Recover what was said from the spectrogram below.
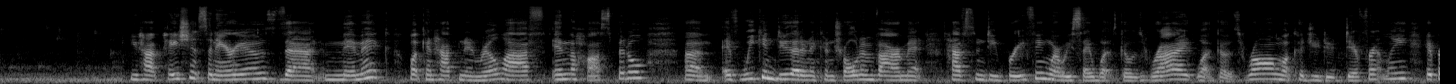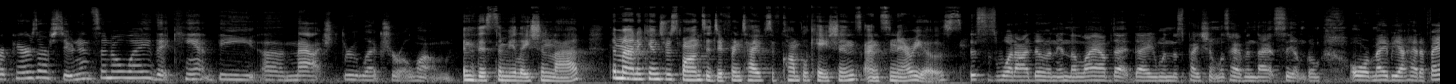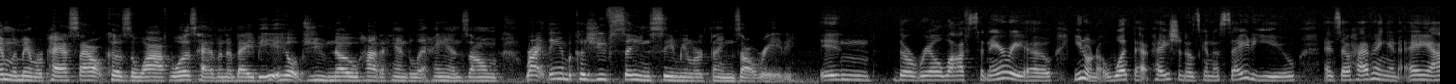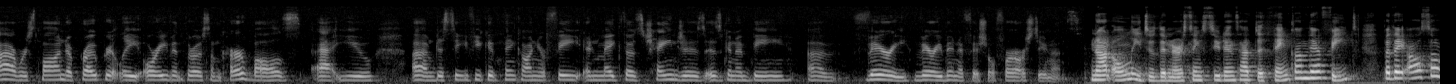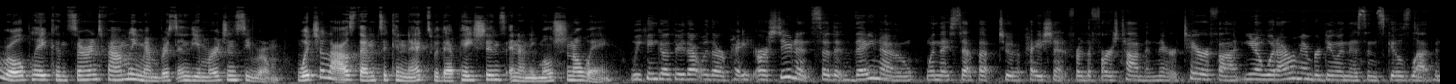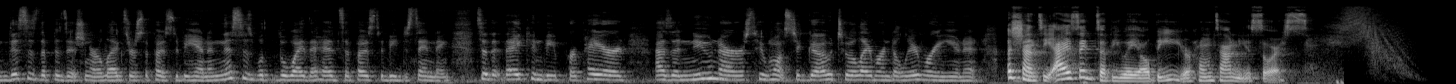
You have patient scenarios that mimic what can happen in real life in the hospital. Um, if we can do that in a controlled environment, have some debriefing where we say what goes right, what goes wrong, what could you do differently, it prepares our students in a way that can't be uh, matched through lecture alone. In this simulation lab, the mannequins respond to different types of complications and scenarios. This is what I done in the lab that day when this patient was having that symptom. Or maybe I had a family member pass out because the wife was having a baby. It helps you know how to handle it hands on right then because you've seen similar things already. In the real life scenario, you don't know what that patient is going to say to you. And so having an AI respond appropriately or even throw some curveballs at you um, to see if you can think on your feet and make those changes is going to be uh, very, very beneficial for our students. Not only do the nursing students have to think on their feet, but they also role play concerned family members in the emergency room, which allows them to connect with their patients in an emotional way. We can go through that with our, our students so that they know when they step up to a patient for the first time and they're terrified. You know what, I remember doing this in skills lab, and this is the position our legs are supposed to be in, and this is what the way the head's supposed to be descending, so that they can be prepared as a new nurse who wants to go to a labor and delivery unit Ashanti Isaac, WALB, your hometown news source.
